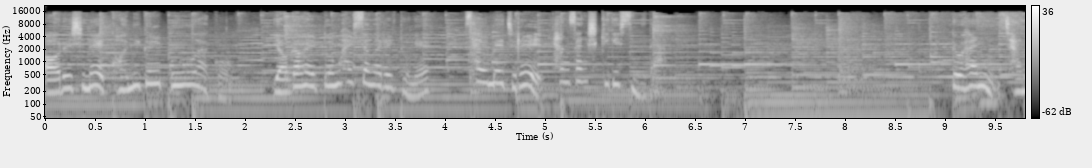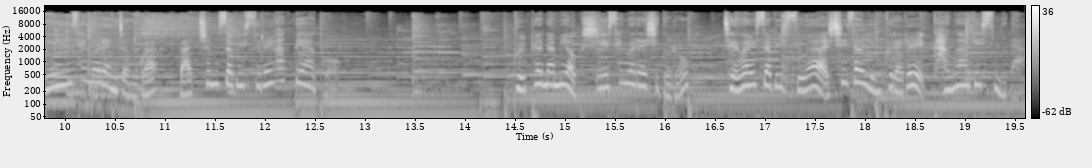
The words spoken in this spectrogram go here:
어르신의 권익을 보호하고 여가 활동 활성화를 통해 삶의 질을 향상시키겠습니다. 또한 장애인 생활 안정과 맞춤 서비스를 확대하고 불편함이 없이 생활하시도록 재활 서비스와 시설 인프라를 강화하겠습니다.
